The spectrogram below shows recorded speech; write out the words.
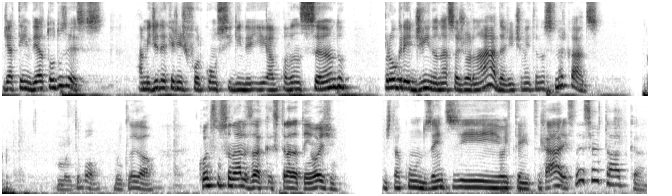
de atender a todos esses. À medida que a gente for conseguindo ir avançando, progredindo nessa jornada, a gente vai entrando nesses mercados. Muito bom, muito legal. Quantos funcionários a estrada tem hoje? A gente tá com 280. Cara, isso não é startup, cara.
